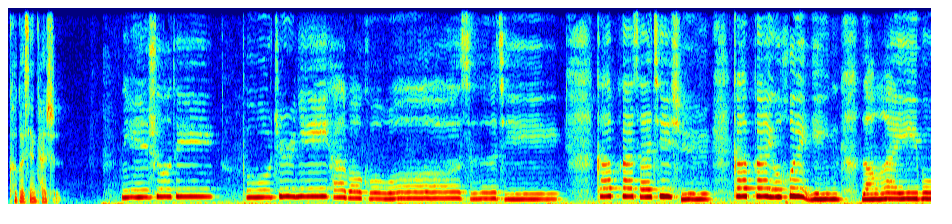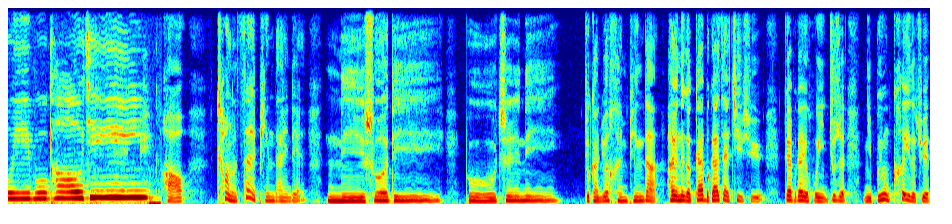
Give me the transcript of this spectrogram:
可可先开始。你说的不止你，还包括我自己。该不该再继续？该不该有回应？让爱一步一步靠近。好，唱的再平淡一点。你说的不止你。就感觉很平淡，还有那个该不该再继续，该不该有回应，就是你不用刻意的去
